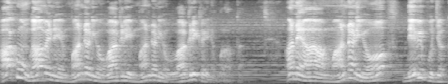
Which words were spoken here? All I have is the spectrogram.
આખું ગામ એને માંડણીઓ વાઘરી માંડણીઓ વાઘરી કહીને બોલાવતા. અને આ માંડણીઓ દેવી પૂજક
